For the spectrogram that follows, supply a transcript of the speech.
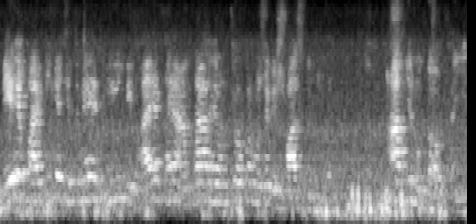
मेरे पार्टी के जितने भी विधायक है आमदार है उनके ऊपर मुझे विश्वास नहीं है। आप ये मुद्दा उठाइए।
